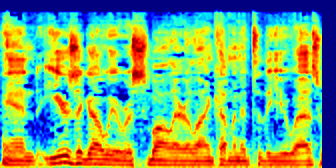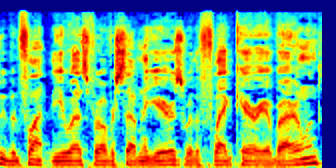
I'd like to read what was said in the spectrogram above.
And years ago, we were a small airline coming into the U.S. We've been flying to the U.S. for over 70 years. We're the flag carrier of Ireland.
